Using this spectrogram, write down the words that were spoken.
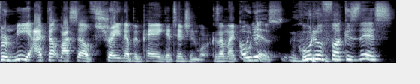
for me, I felt myself straighten up and paying attention more because I'm like, oh who the- yes. who the fuck is this?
